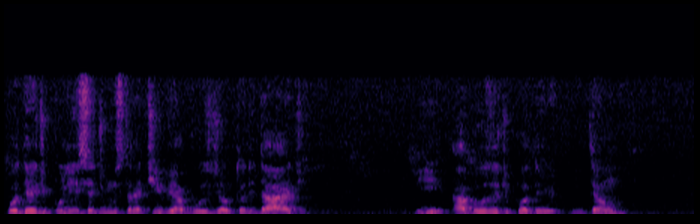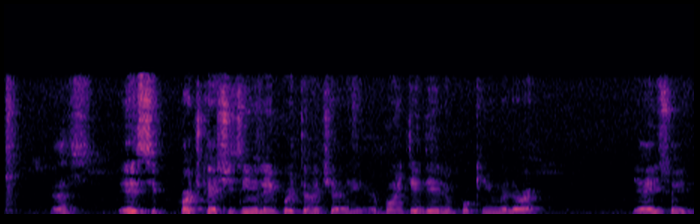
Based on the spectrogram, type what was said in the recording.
poder de polícia administrativo e abuso de autoridade e abuso de poder. Então, esse podcastzinho é importante, é, é bom entender ele um pouquinho melhor. E é isso aí.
